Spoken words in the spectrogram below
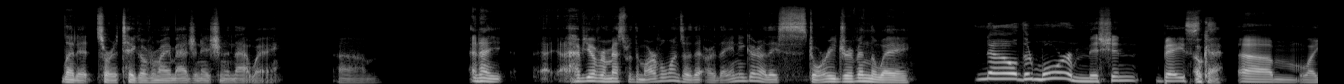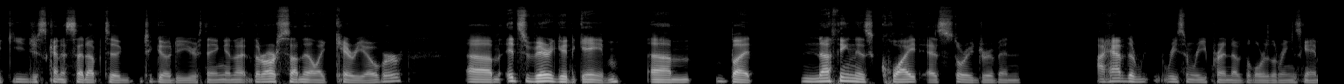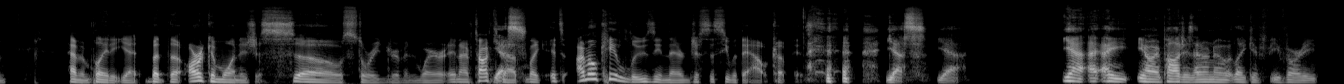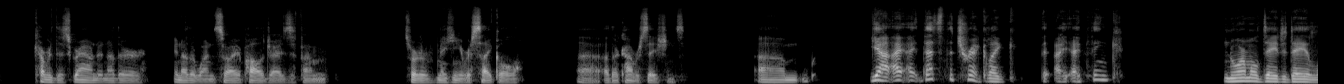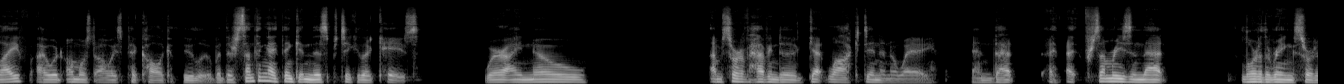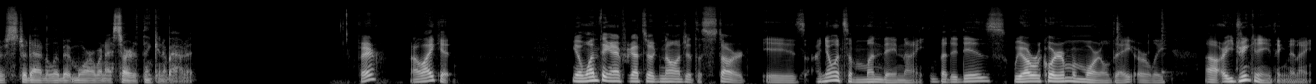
let it sort of take over my imagination in that way. Um, and I, have you ever messed with the Marvel ones? Are they are they any good? Are they story driven the way? No, they're more mission based. Okay. Um, like you just kind of set up to to go do your thing, and there are some that like carry over. Um, it's a very good game. Um, but nothing is quite as story driven I have the recent reprint of the Lord of the Rings game. Haven't played it yet, but the Arkham one is just so story driven. Where, and I've talked yes. about like it's I'm okay losing there just to see what the outcome is. yes, yeah, yeah. I, I, you know I apologize. I don't know like if you've already covered this ground in other in other ones, so I apologize if I'm sort of making you recycle uh, other conversations. Um, yeah, I, I, that's the trick. Like I, I think normal day to day life, I would almost always pick Call of Cthulhu. But there's something I think in this particular case where I know I'm sort of having to get locked in in a way, and that I, I, for some reason that Lord of the Rings sort of stood out a little bit more when I started thinking about it. Fair. I like it. You know, one thing I forgot to acknowledge at the start is I know it's a Monday night, but it is. We are recording Memorial Day early. Uh, are you drinking anything tonight?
